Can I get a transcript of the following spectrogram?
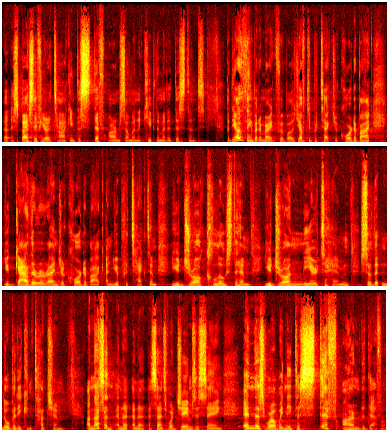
uh, especially if you're attacking, to stiff arm someone and keep them at a distance. But the other thing about American football is you have to protect your quarterback. You gather around your quarterback and you protect him. You draw close to him. You draw near to him so that nobody can touch him. And that's, in, in, a, in a sense, what James is saying. In this world, we need to stiff arm the devil.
